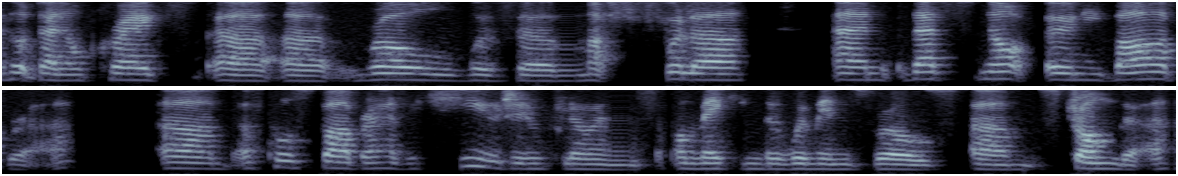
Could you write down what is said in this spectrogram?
I thought Daniel Craig's uh, uh, role was uh, much fuller. And that's not only Barbara. Um, of course, Barbara has a huge influence on making the women's roles um, stronger.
